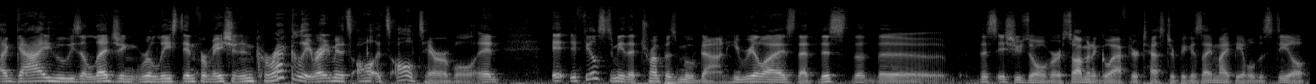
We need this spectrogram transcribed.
a guy who he's alleging released information incorrectly, right? I mean, it's all it's all terrible, and it, it feels to me that Trump has moved on. He realized that this the the this issue's over, so I'm going to go after Tester because I might be able to steal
